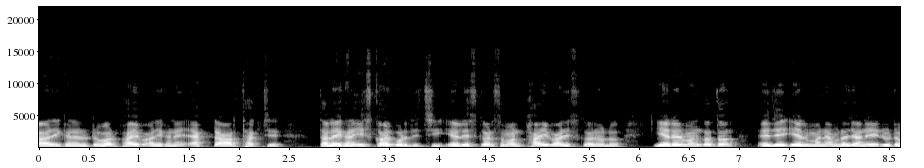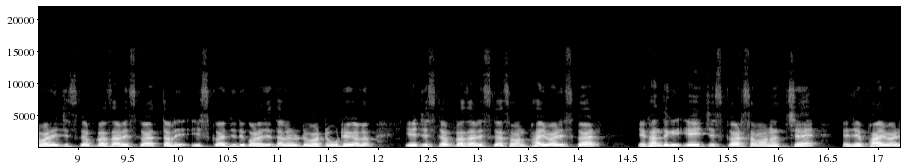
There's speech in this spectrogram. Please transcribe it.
আর এখানে রুট ওভার ফাইভ আর এখানে একটা আর থাকছে। তাহলে এখানে স্কোয়ার করে দিচ্ছি এল স্কোয়ার সমান ফাইভ আর স্কোয়ার হলো। এল এর মান কত? এই যে এল মানে আমরা জানি root over h square plus r square তাহলে স্কোয়ার যদি করা যায়, তাহলে রুট ওভারটা উঠে গেল। H square plus r square সমান ফাইভ আর স্কোয়ার এখান থেকে এইচ স্কোয়ার সমান হচ্ছে, এই যে ফাইভ আর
